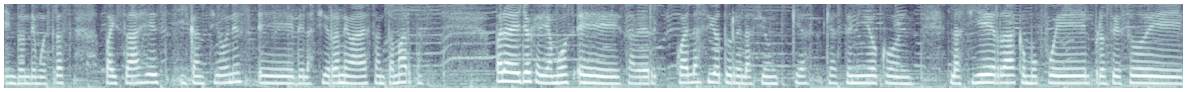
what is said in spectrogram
en donde muestras paisajes y canciones eh, de la Sierra Nevada de Santa Marta. Para ello queríamos eh, saber cuál ha sido tu relación que has tenido con la sierra, cómo fue el proceso de,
